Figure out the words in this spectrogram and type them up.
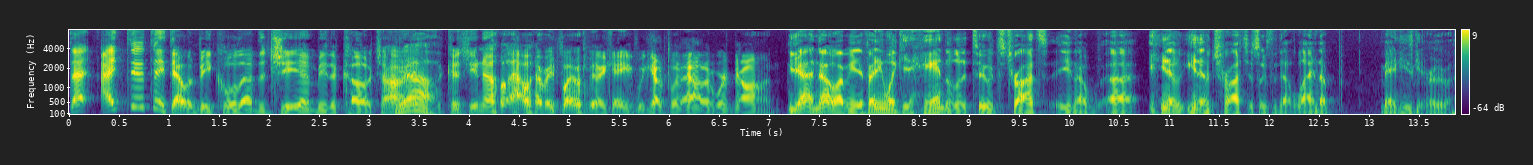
that I do think that would be cool to have the GM be the coach. All right, Yeah. because you know how every player would be like, "Hey, we got to put out or we're gone." Yeah, no. I mean, if anyone can handle it too, it's Trotz. You know, uh, you know, you know, Trotz just looks at that lineup. Man, he's getting rid of it.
